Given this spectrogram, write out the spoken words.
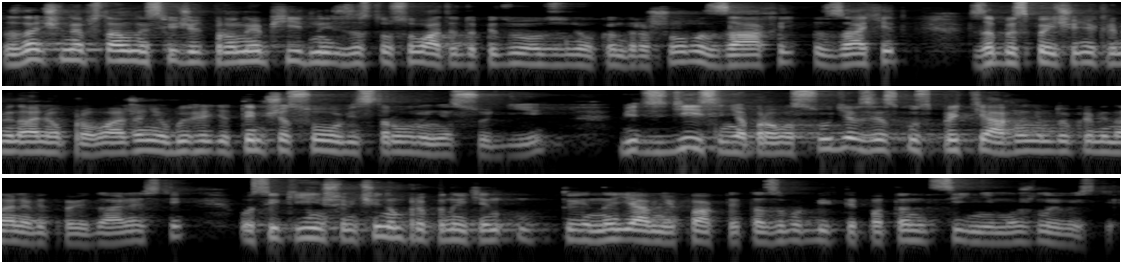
Зазначені обставини свідчать про необхідність застосувати до підозрюваного Кондрашова захід, захід забезпечення кримінального провадження у вигляді тимчасового відсторонення судді від здійснення правосуддя в зв'язку з притягненням до кримінальної відповідальності, оскільки іншим чином припинити наявні факти та запобігти потенційній можливості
